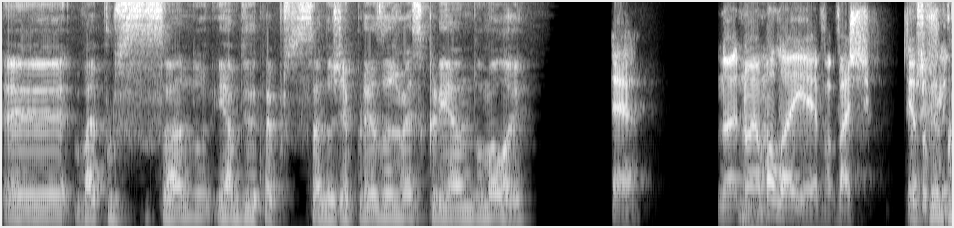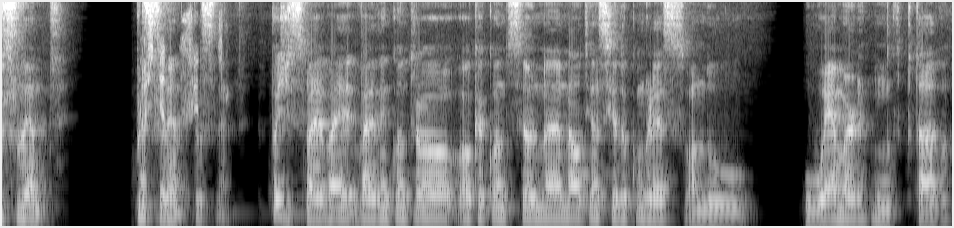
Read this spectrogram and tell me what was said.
é vai processando e à medida que vai processando as empresas vai-se criando uma lei. É. Não, é- não é uma lei, é vais tendo Acho que é um precedente. Precedente, precedente. Pois isso vai, vai, vai de encontro ao, ao que aconteceu na, na audiência do Congresso, onde o, o Emmer, um deputado,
